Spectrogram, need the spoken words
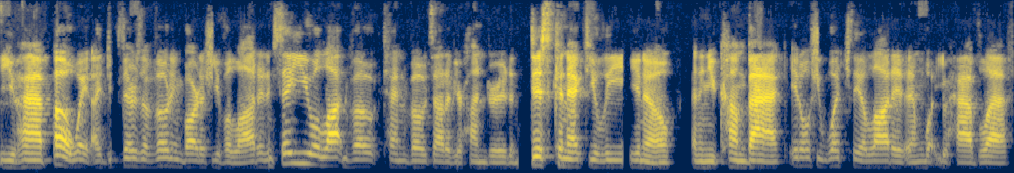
You have oh wait, I do, there's a voting bar that you've allotted, and say you allot vote ten votes out of your hundred, and disconnect you leave, you know, and then you come back, it'll show you what they allotted and what you have left,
